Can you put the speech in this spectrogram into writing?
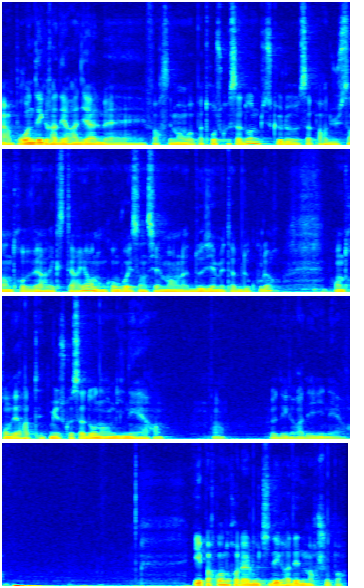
Alors pour un dégradé radial, ben, forcément on voit pas trop ce que ça donne puisque le, ça part du centre vers l'extérieur, donc on voit essentiellement la deuxième étape de couleur. Par contre on verra peut-être mieux ce que ça donne en linéaire. Hein. le dégradé linéaire. Et par contre là l'outil dégradé ne marche pas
